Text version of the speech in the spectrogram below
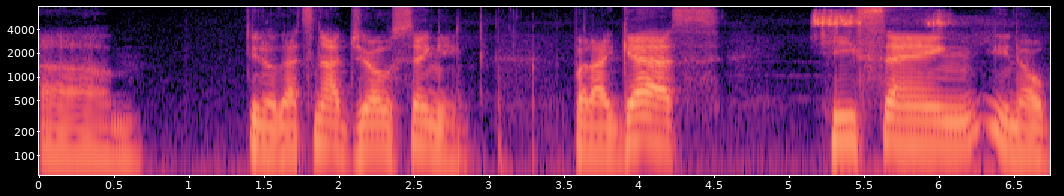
um, you know that's not Joe singing, but I guess he sang you know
